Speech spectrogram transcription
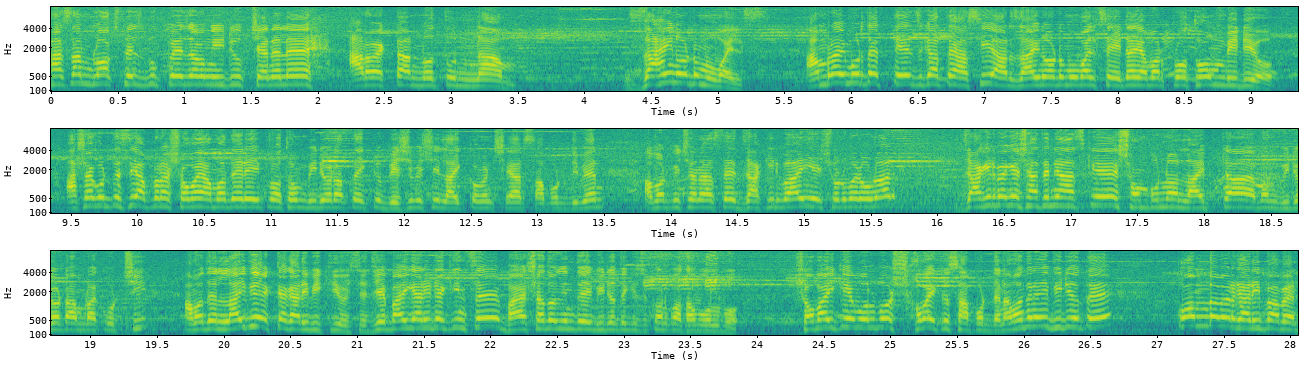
হাসান ব্লগস ফেসবুক পেজ এবং ইউটিউব চ্যানেলে আরও একটা নতুন নাম। জাহিন অটোমোবাইলস। আমরা এই মুহূর্তে তেজগাতে আছি আর জাহিন অটোমোবাইলসে এটাই আমার প্রথম ভিডিও। আশা করতেছি আপনারা সবাই আমাদের এই প্রথম ভিডিওটাতে একটু বেশি বেশি লাইক, কমেন্ট, শেয়ার, সাপোর্ট দিবেন। আমার পিছনে আছে জাকির ভাই, এই শোরুমের ওনার। জাকির ভাইয়ের সাথে নিয়ে আজকে সম্পূর্ণ লাইভটা এবং ভিডিওটা আমরা করছি। আমাদের লাইভে একটা গাড়ি বিক্রি হয়েছে। যে ভাই গাড়িটা কিনছে, ভাইয়ের সাথেও কিন্তু এই ভিডিওতে কিছুক্ষণ কথা বলব। সবাইকে বলব, সবাই একটু সাপোর্ট দেন। আমাদের এই ভিডিওতে কম দামের গাড়ি পাবেন।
